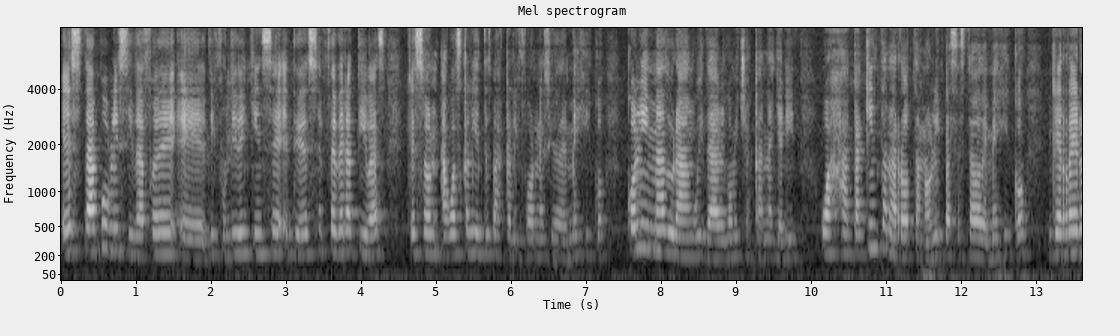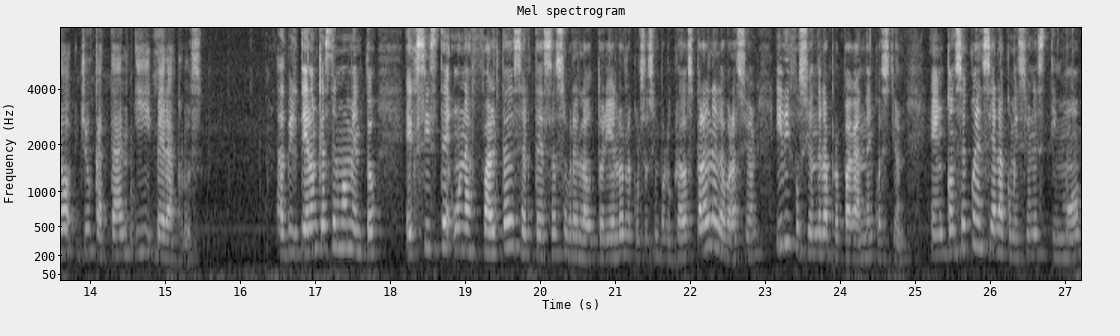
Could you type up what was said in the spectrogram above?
Esta publicidad fue eh, difundida en 15 entidades federativas que son Aguascalientes, Baja California, Ciudad de México, Colima, Durango, Hidalgo, Michoacán, Nayarit, Oaxaca, Quintana Roo, Tamaulipas, Estado de México, Guerrero, Yucatán y Veracruz. Advirtieron que hasta el momento existe una falta de certeza sobre la autoría y los recursos involucrados para la elaboración y difusión de la propaganda en cuestión. En consecuencia, la comisión estimó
